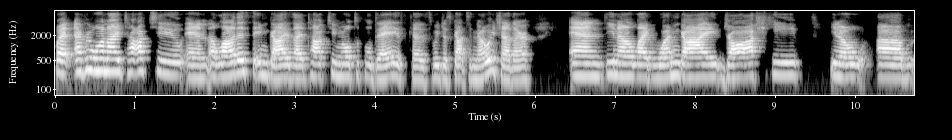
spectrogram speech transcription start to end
But everyone I talked to, and a lot of the same guys I talked to multiple days because we just got to know each other. And, you know, like one guy, Josh, he, you know, um,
